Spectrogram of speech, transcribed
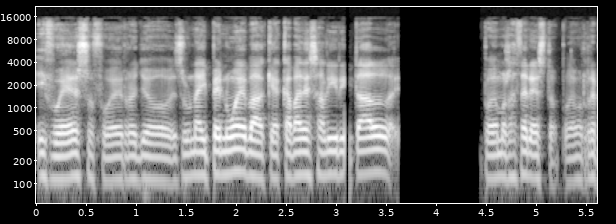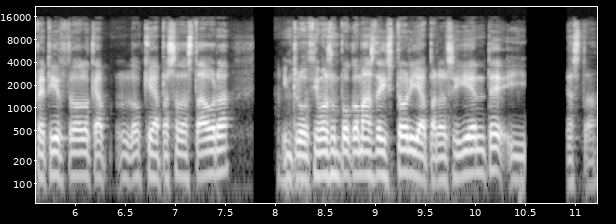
Y fue eso, fue rollo. Es una IP nueva que acaba de salir y tal. Podemos hacer esto, podemos repetir todo lo que ha, lo que ha pasado hasta ahora. Introducimos un poco más de historia para el siguiente y ya está.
